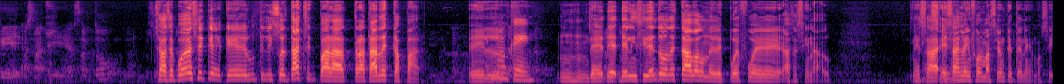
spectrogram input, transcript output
Que él asa- eh, asaltó, O sea, se puede decir que, que él utilizó el taxi para tratar de escapar el- Ok. ujú, de- de- del incidente donde estaba, donde después fue asesinado. Esa, Así es. esa es la información que tenemos, sí.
